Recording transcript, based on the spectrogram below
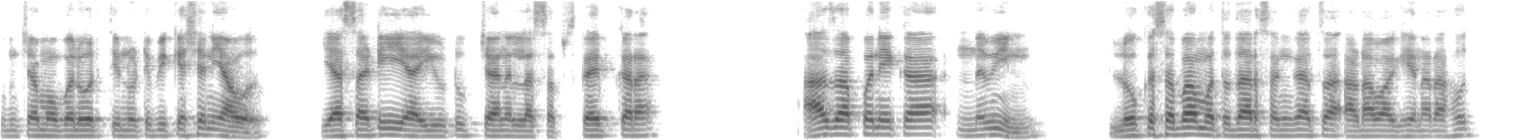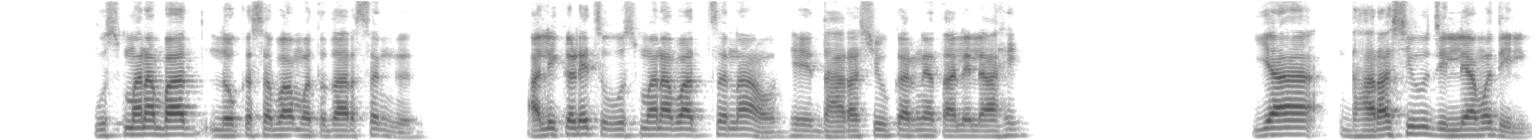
तुमच्या मोबाईलवरती नोटिफिकेशन यावं. यासाठी या यूट्यूब चॅनलला सबस्क्राईब करा. आज आपण एका नवीन लोकसभा मतदारसंघाचा आढावा घेणार आहोत. उस्मानाबाद लोकसभा मतदारसंघ. अलीकडेच उस्मानाबादचं नाव हे धाराशिव करण्यात आलेलं आहे. या धाराशिव जिल्ह्यामधील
